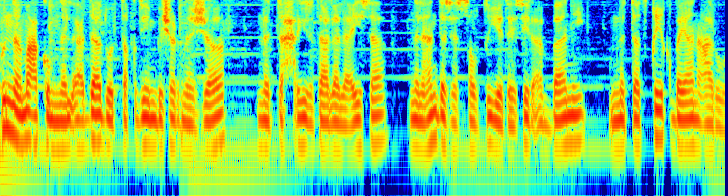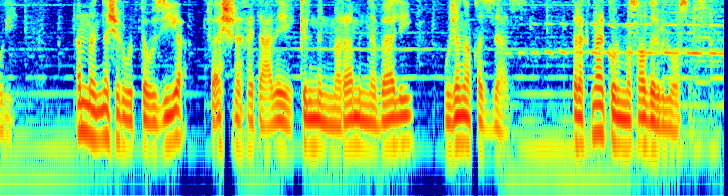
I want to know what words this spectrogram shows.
كنا معكم من الإعداد والتقديم بشر نجار من التحرير تالا العيسى من الهندسة الصوتية تيسير أباني ومن التدقيق بيان عروري. أما النشر والتوزيع فأشرفت عليه كل من مرام النبالي وجنى قزاز. تركنا لكم المصادر بالوصف.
